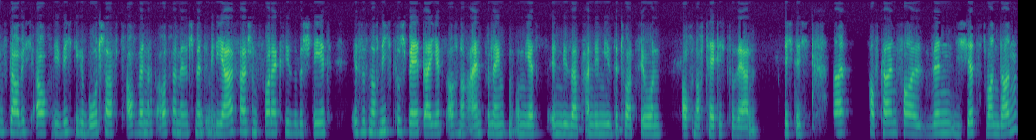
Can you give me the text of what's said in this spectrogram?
ist, glaube ich, auch die wichtige Botschaft. Auch wenn das Ausfallmanagement im Idealfall schon vor der Krise besteht, ist es noch nicht zu spät, da jetzt auch noch einzulenken, um jetzt in dieser Pandemiesituation auch noch tätig zu werden. Richtig? Nein, auf keinen Fall. Wenn nicht jetzt, wann dann?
